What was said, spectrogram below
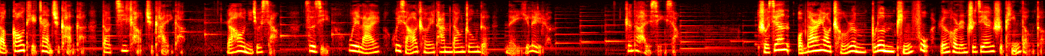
到高铁站去看看，到机场去看一看，然后你就想自己未来会想要成为他们当中的哪一类人，真的很形象。首先，我们当然要承认，不论贫富，人和人之间是平等的，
